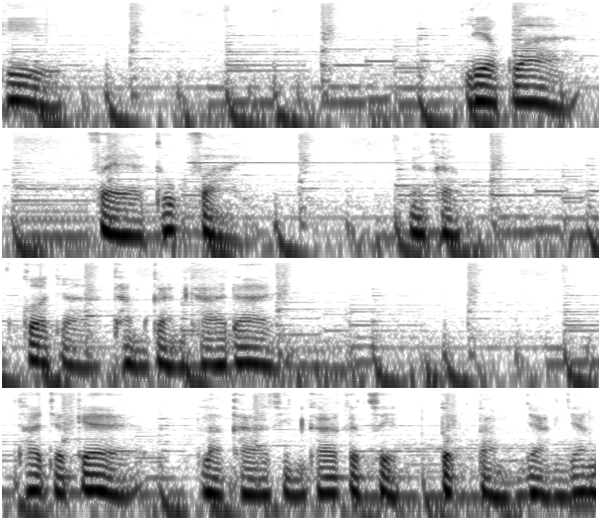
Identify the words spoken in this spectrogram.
ที่ เรียกว่าแฟร์ทุกฝ่ายนะครับ ก็จะทำการค้าได้ ถ้าจะแก้ราคาสินค้าเกษตรตกต่ำอย่างยั่ง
